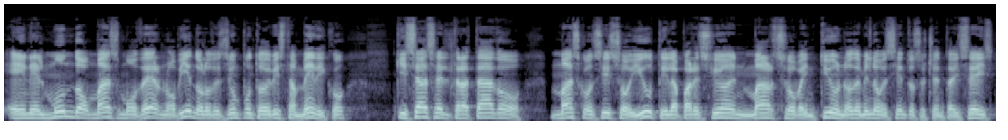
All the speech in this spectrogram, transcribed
en el mundo más moderno, viéndolo desde un punto de vista médico. Quizás el tratado más conciso y útil apareció en marzo 21 de 1986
